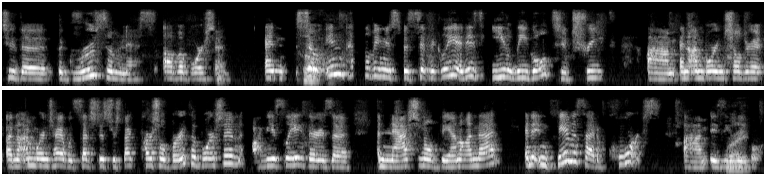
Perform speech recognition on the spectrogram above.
to the the gruesomeness of abortion. And so oh. in Pennsylvania specifically, it is illegal to treat um, an unborn children, an unborn child with such disrespect. Partial birth abortion, obviously, there is a, a national ban on that. And infanticide, of course, um, is illegal.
